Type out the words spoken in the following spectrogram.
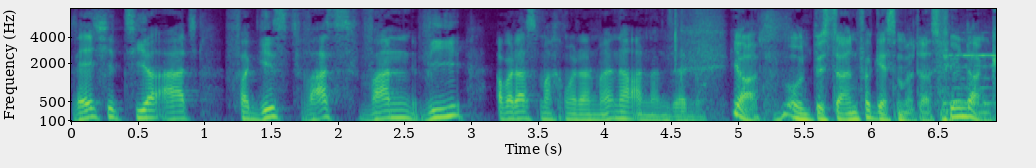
welche Tierart vergisst was, wann, wie, aber das machen wir dann mal in einer anderen Sendung. Ja, und bis dahin vergessen wir das. Vielen Dank.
